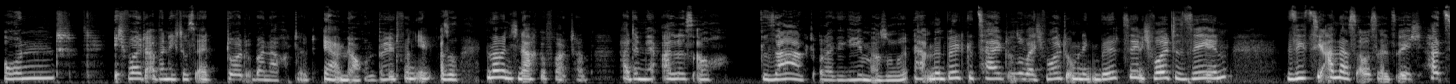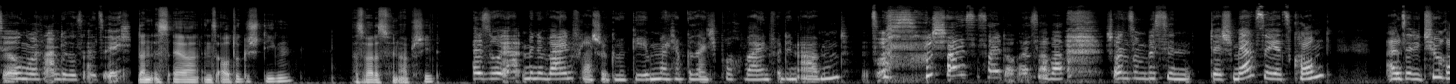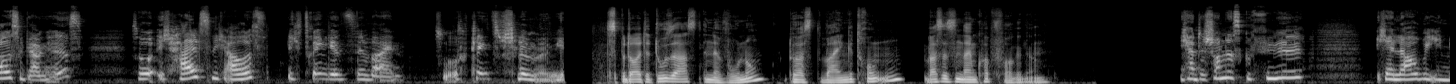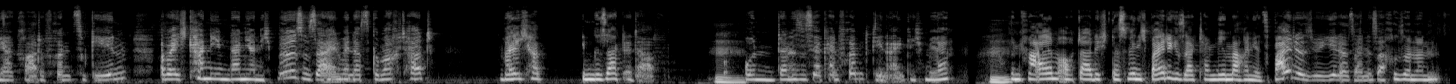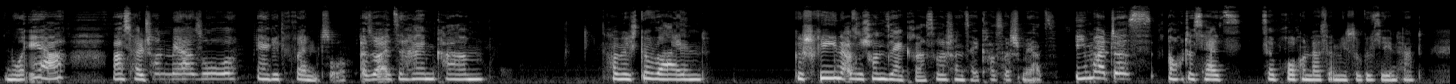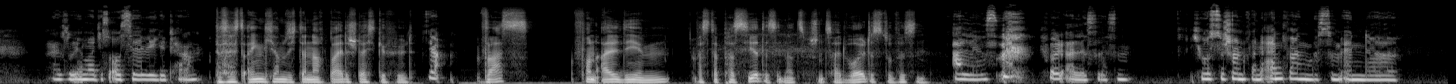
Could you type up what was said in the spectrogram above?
Und ich wollte aber nicht, dass er dort übernachtet. Er hat mir auch ein Bild von ihr, also immer wenn ich nachgefragt habe, hat er mir alles auch gesagt oder gegeben. Also er hat mir ein Bild gezeigt und so, weil ich wollte unbedingt ein Bild sehen. Ich wollte sehen, sieht sie anders aus als ich? Hat sie irgendwas anderes als ich? Dann ist er ins Auto gestiegen. Was war das für ein Abschied? Also er hat mir eine Weinflasche gegeben, weil ich habe gesagt, ich brauche Wein für den Abend. So, so scheiße es halt auch ist, aber schon so ein bisschen der Schmerz, der jetzt kommt, als er die Tür rausgegangen ist. So, ich halte es nicht aus, ich trinke jetzt den Wein. So, das klingt so schlimm irgendwie. Das bedeutet, du saßt in der Wohnung, du hast Wein getrunken. Was ist in deinem Kopf vorgegangen? Ich hatte schon das Gefühl, ich erlaube ihm ja gerade fremd zu gehen, aber ich kann ihm dann ja nicht böse sein, wenn er es gemacht hat, weil ich habe ihm gesagt, er darf. Hm. Und dann ist es ja kein Fremdgehen eigentlich mehr. Hm. Und vor allem auch dadurch, dass wir nicht beide gesagt haben, wir machen jetzt beide so jeder seine Sache, sondern nur er, war es halt schon mehr so, er geht fremd so. Also als er heimkam, habe ich geweint, geschrien, also schon sehr krass, war schon sehr krasser Schmerz. Ihm hat das auch das Herz zerbrochen, dass er mich so gesehen hat. Also ihm hat das auch sehr weh getan. Das heißt, eigentlich haben sich danach beide schlecht gefühlt. Ja. Was von all dem, was da passiert ist in der Zwischenzeit, wolltest du wissen? Alles. Ich wollte alles wissen. Ich wusste schon von Anfang bis zum Ende,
